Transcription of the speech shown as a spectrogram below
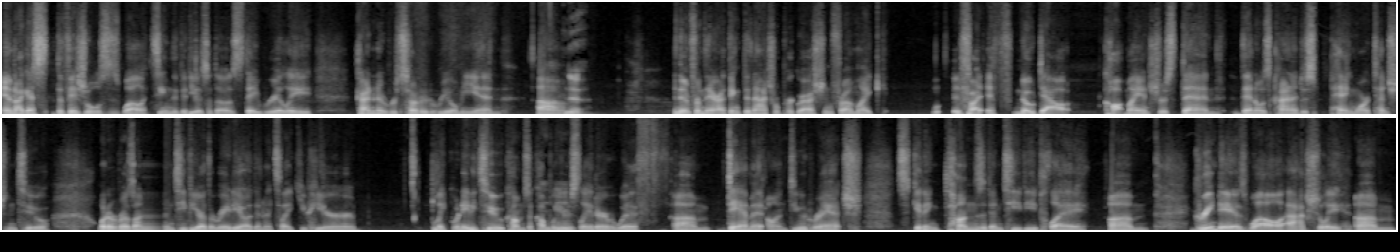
and I guess the visuals as well. Like seeing the videos of those, they really kind of started to reel me in. Um, yeah. And then from there, I think the natural progression from like if I if no doubt caught my interest then, then it was kind of just paying more attention to whatever was on MTV or the radio. Then it's like you hear Blink 182 comes a couple mm-hmm. years later with um, Dammit on Dude Ranch. It's getting tons of MTV play. Um, Green Day as well, actually. Um,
